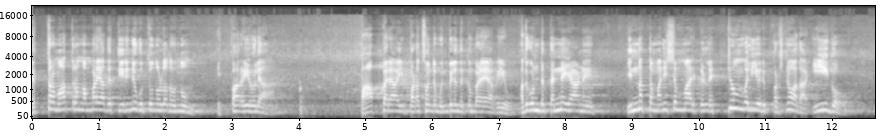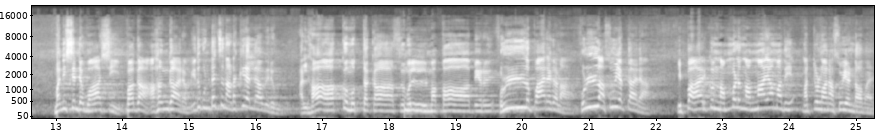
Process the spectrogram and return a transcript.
എത്രമാത്രം നമ്മളെ അത് തിരിഞ്ഞു കുത്തുന്നുള്ളതൊന്നും ഇപ്പൊ അറിയൂല. പാപ്പരായി പടച്ചോന്റെ മുൻപിൽ നിൽക്കുമ്പോഴേ അറിയൂ. അതുകൊണ്ട് തന്നെയാണ് ഇന്നത്തെ മനുഷ്യന്മാർക്കുള്ള ഏറ്റവും വലിയൊരു പ്രശ്നം അതാ ഈഗോ. മനുഷ്യന്റെ വാശി പക അഹങ്കാരം ഇത് കൊണ്ടുവച്ച് നടക്കുക എല്ലാവരും. ഫുള്ള് പാരകളാ ഫുള്ള് അസൂയക്കാരാ. ഇപ്പൊ ആർക്കും നമ്മൾ നന്നായാ മതി മറ്റുള്ളവൻ അസൂയ ഉണ്ടാവാൻ.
